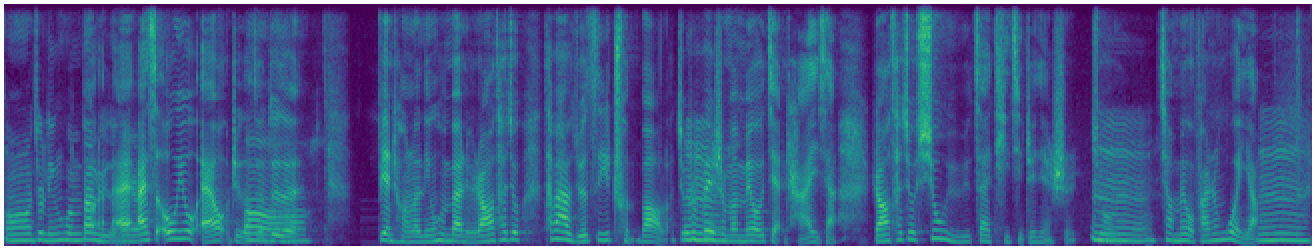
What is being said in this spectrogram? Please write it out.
哦，就灵魂伴侣的哎那个。s o u l 这个字，对对哦，变成了灵魂伴侣。然后他就他爸爸觉得自己蠢爆了，就是为什嗯么没有检查一下，然后他就羞于再提起这件事，就嗯。像没有发生过一样。嗯。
